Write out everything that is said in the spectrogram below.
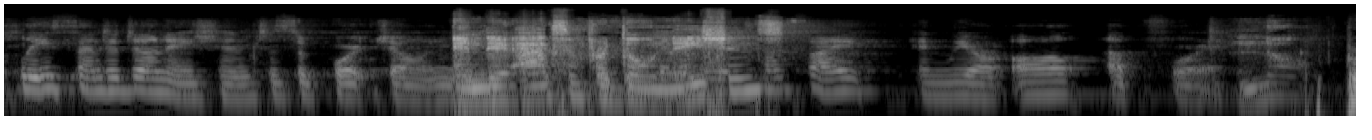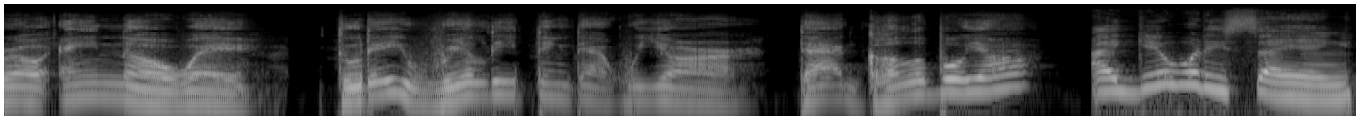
Please send a donation to support Joe and me. And they're asking for It's gonna be a donations? fight, and we are all up for it. No. Bro, ain't no way. Do they really think that we are that gullible, y'all? I get what he's saying,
